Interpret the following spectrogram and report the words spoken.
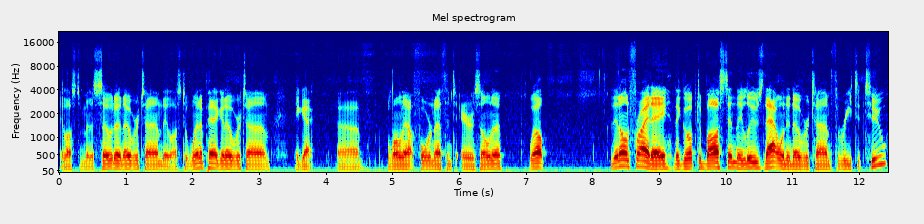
They lost to Minnesota in overtime. They lost to Winnipeg in overtime. They got uh, blown out four nothing to Arizona. Well, then on Friday they go up to Boston. They lose that one in overtime, three to two.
